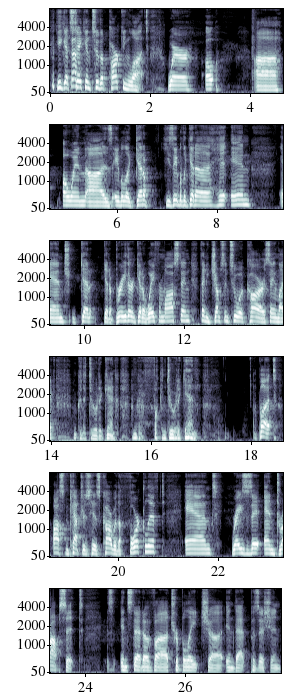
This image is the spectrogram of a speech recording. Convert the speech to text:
he gets taken to the parking lot where oh, uh, Owen uh, is able to get a he's able to get a hit in and get get a breather, get away from Austin. Then he jumps into a car, saying like, "I'm gonna do it again. I'm gonna fucking do it again." But Austin captures his car with a forklift and raises it and drops it instead of uh, Triple H uh, in that position.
